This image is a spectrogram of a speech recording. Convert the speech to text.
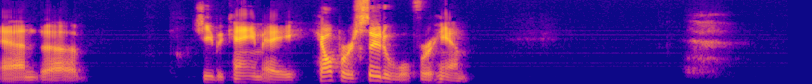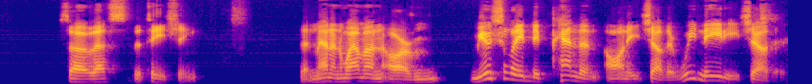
and uh, she became a helper suitable for him. So that's the teaching that men and women are mutually dependent on each other. We need each other.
